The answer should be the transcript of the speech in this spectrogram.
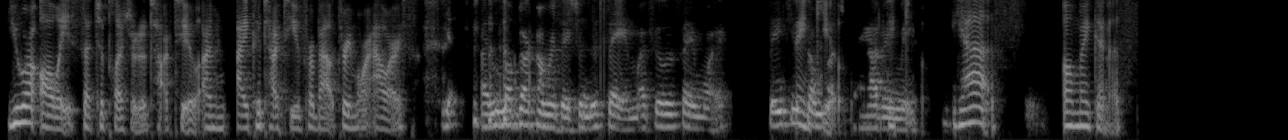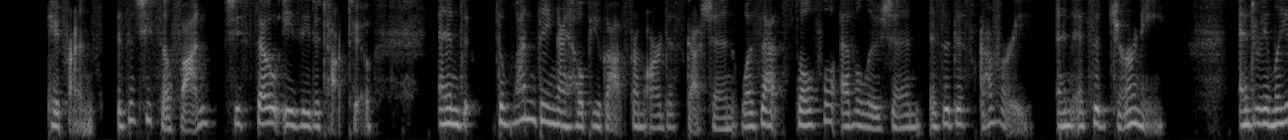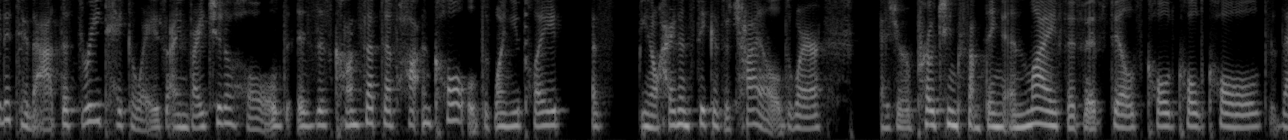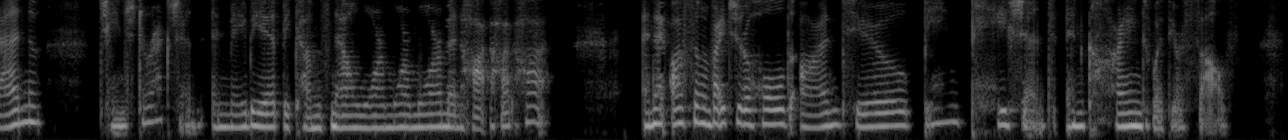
You are always such a pleasure to talk to. I'm I could talk to you for about three more hours. yeah. I loved our conversation. The same. I feel the same way. Thank you Thank so you. much for having Thank me. You. Yes. Oh my goodness. Okay, friends, isn't she so fun? She's so easy to talk to. And the one thing I hope you got from our discussion was that soulful evolution is a discovery and it's a journey. And related to that, the three takeaways I invite you to hold is this concept of hot and cold when you played as, you know, hide and seek as a child, where as you're approaching something in life, if it feels cold, cold, cold, then change direction. And maybe it becomes now warm, warm, warm, and hot, hot, hot. And I also invite you to hold on to being patient and kind with yourself.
